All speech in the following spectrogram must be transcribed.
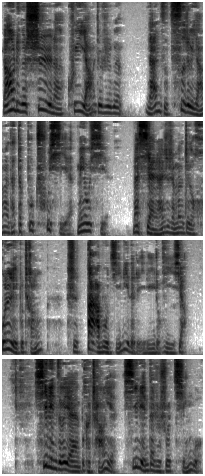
然后这个士呢，亏阳就是这个男子刺这个羊啊，他他不出血，没有血那显然是什么呢？这个婚礼不成，是大不吉利的这一一种意象。西邻则言不可长也。西邻，但是说秦国，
